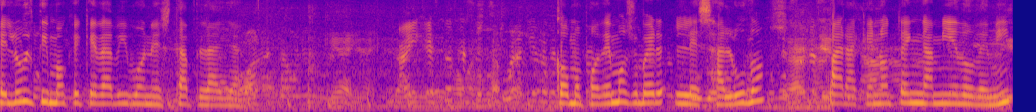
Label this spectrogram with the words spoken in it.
el último que queda vivo en esta playa. Como podemos ver, le saludo para que no tenga miedo de mí.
